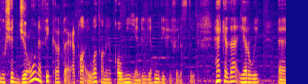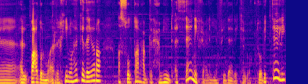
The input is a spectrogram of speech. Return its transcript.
يشجعون فكرة إعطاء وطن قومي لليهود في فلسطين. هكذا يروي آه، بعض المؤرخين وهكذا يرى السلطان عبد الحميد الثاني فعليا في ذلك الوقت. وبالتالي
